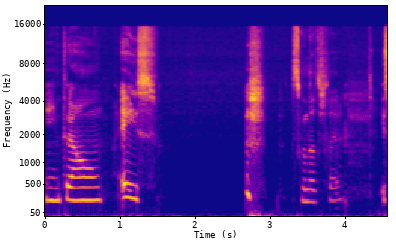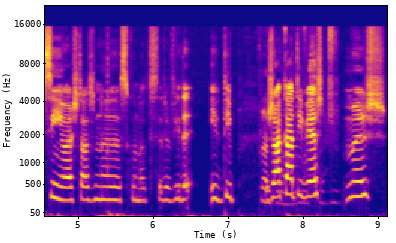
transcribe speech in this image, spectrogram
Então é isso. Segunda ou terceira? Sim, eu acho que estás na segunda ou terceira vida e tipo, Pronto, já cá não tiveste, mas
